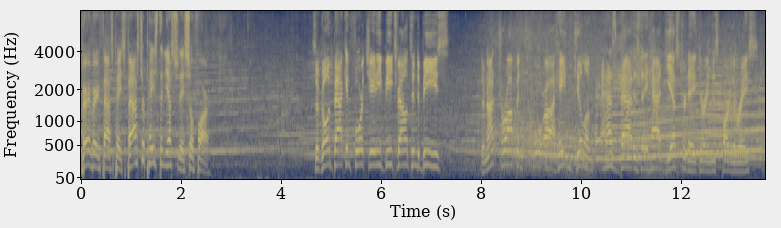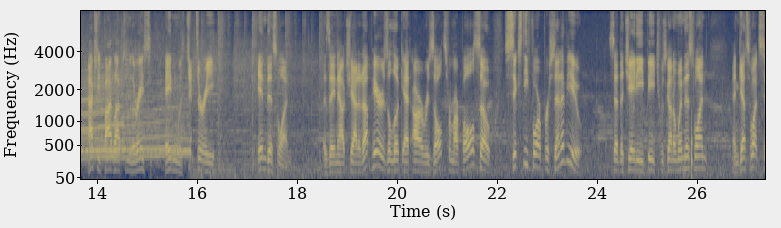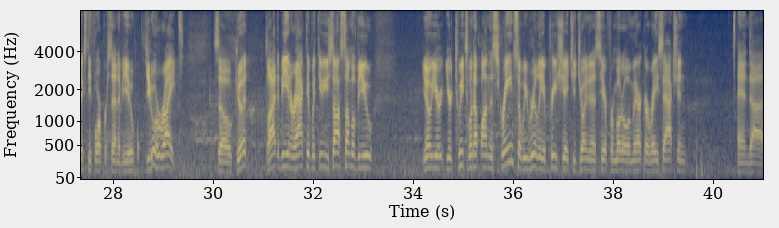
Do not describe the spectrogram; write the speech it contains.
very, very fast pace. Faster pace than yesterday so far. So going back and forth, JD Beach, Valentin Debise. They're not dropping uh, Hayden Gillim as bad as they had yesterday during this part of the race. Actually, five laps into the race, Hayden was victory in this one. As they now chatted up, here's a look at our results from our poll. So 64% of you said that JD Beach was going to win this one. And guess what, 64% of you, you were right. So good. Glad to be interactive with you. You saw some of you you know, your, your tweets went up on the screen, so we really appreciate you joining us here for Moto America Race Action. And uh,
